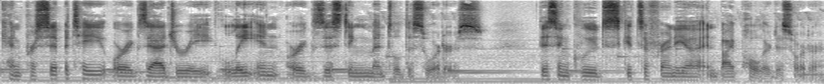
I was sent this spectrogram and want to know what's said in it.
can precipitate or exaggerate latent or existing mental disorders. This includes schizophrenia and bipolar disorder.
